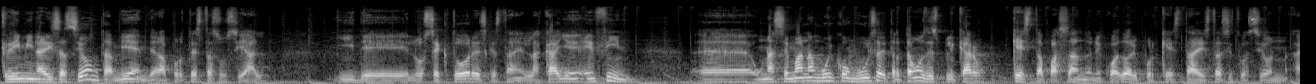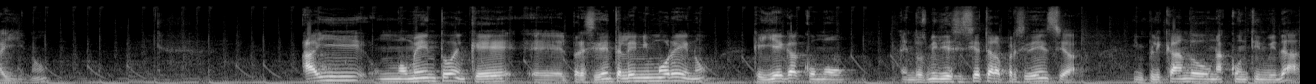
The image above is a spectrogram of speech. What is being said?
criminalización también de la protesta social y de los sectores que están en la calle, en fin, eh, una semana muy convulsa y tratamos de explicar qué está pasando en Ecuador y por qué está esta situación ahí. ¿no? Hay un momento en que eh, el presidente Lenin Moreno, que llega como en 2017 a la presidencia implicando una continuidad,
